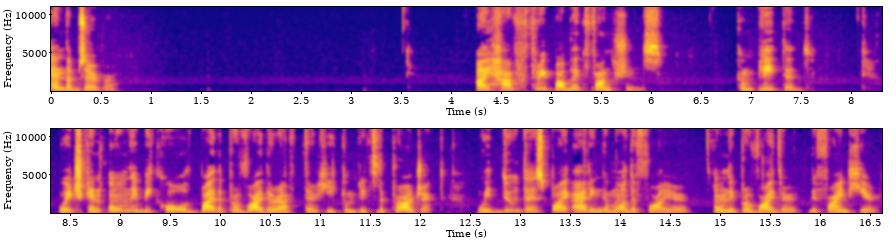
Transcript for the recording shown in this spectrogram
and observer. I have three public functions. Completed, which can only be called by the provider after he completes the project. We do this by adding a modifier, only provider, defined here.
